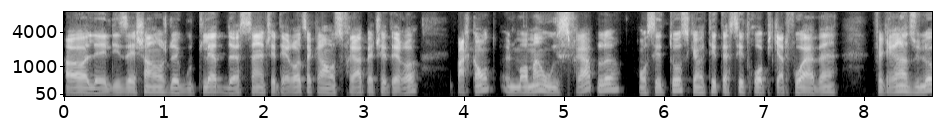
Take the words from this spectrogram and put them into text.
ah, les, les, échanges de gouttelettes de sang, etc., quand on se frappe, etc. Par contre, le moment où ils se frappent, là, on sait tous qu'ils ont été testés trois puis quatre fois avant. Fait que rendu là,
